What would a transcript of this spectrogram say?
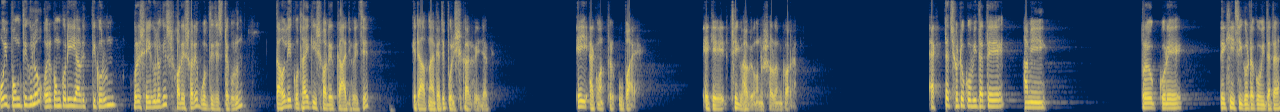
ওই পংক্তিগুলো ওইরকম করেই আবৃত্তি করুন, করে সেইগুলোকে স্বরে স্বরে বলতে চেষ্টা করুন। তাহলে কোথায় কি স্বরের কাজ হয়েছে, এটা আপনার কাছে পরিষ্কার হয়ে যাবে। এই একমাত্র উপায়। একে ঠিকভাবে অনুসরণ করা। একটা ছোট কবিতাতে আমি প্রয়োগ করে দেখিয়েছি গোটা কবিতাটা।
